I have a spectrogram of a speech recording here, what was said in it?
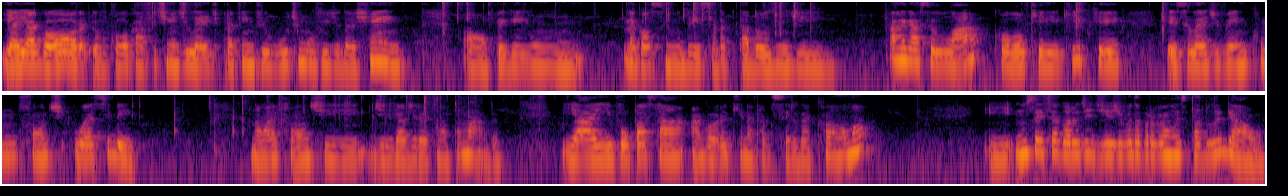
E aí agora eu vou colocar a fitinha de LED pra quem viu o último vídeo da Shein. Ó, peguei um negocinho desse adaptadorzinho de carregar celular, coloquei aqui porque esse LED vem com fonte USB. Não é fonte de ligar direto na tomada. E aí, vou passar agora aqui na cabeceira da cama. E não sei se agora de dia já vai dar pra ver um resultado legal.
